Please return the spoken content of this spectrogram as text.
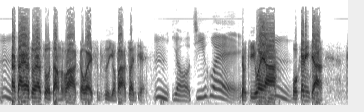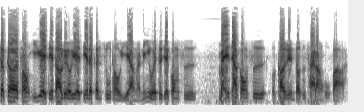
嗯那大家都要做账的话，各位是不是有办法赚钱？嗯，有机会，有机会啊！嗯我跟你讲，这个从一月跌到六月，跌得跟猪头一样了。你以为这些公司每一家公司，我告诉你都是豺狼虎豹啊？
